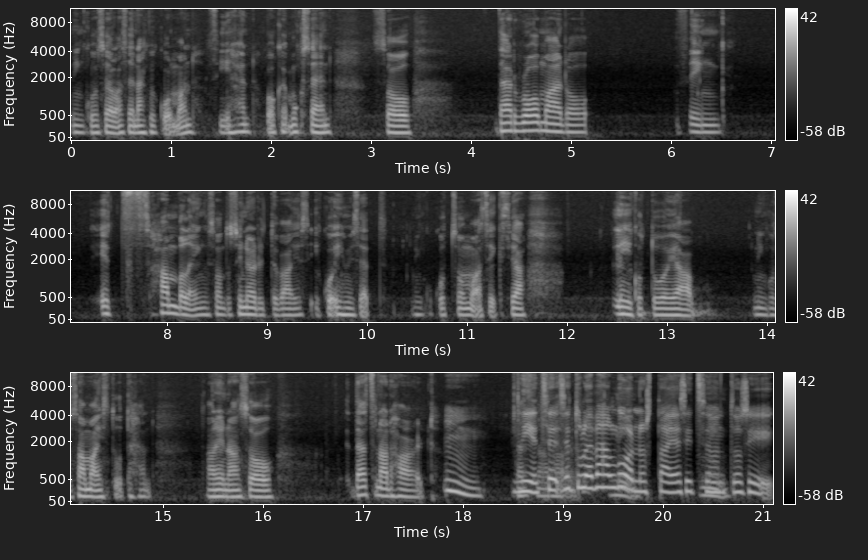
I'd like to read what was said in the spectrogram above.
niin kuin sellaisen näkökulman siihen kokemukseen. So that role model thing, it's humbling. Se on tosi nöyryttävää, jos ihmiset niin kuin kutsuu mua siksi ja liikuttuu ja niin kuin samaistuu tähän tarinaan. So that's not hard. Mm. Niin, että se, se tulee vähän Niin. luonnostaan ja sitten se on Niin. tosi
